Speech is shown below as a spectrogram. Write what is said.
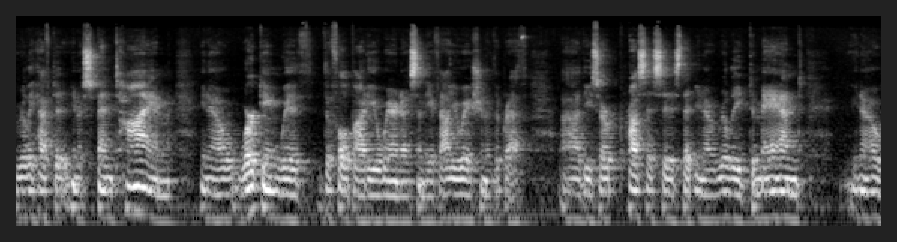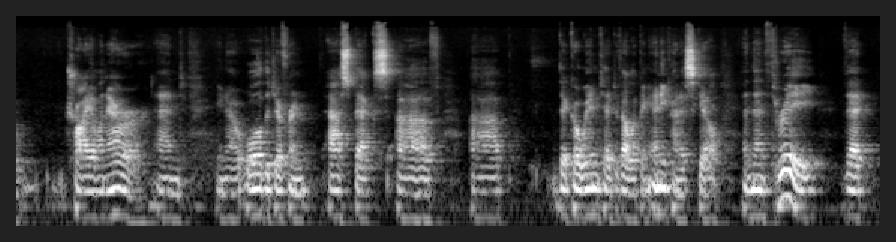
You really have to, you know, spend time, you know, working with the full body awareness and the evaluation of the breath. Uh, these are processes that, you know, really demand, you know, trial and error and you know, all the different aspects of uh, that go into developing any kind of skill. And then three, that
